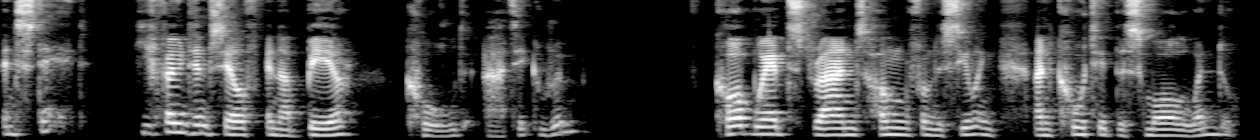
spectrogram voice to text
Instead, he found himself in a bare, cold attic room. Cobwebbed strands hung from the ceiling and coated the small window.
